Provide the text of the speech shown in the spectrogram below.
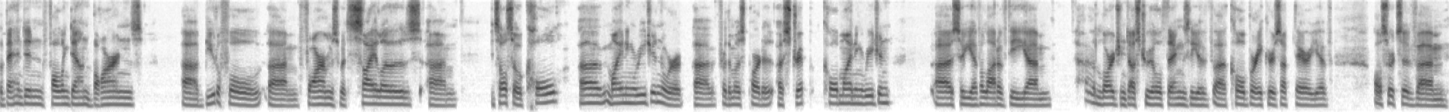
abandoned falling down barns uh, beautiful um, farms with silos um, it's also coal uh, mining region or uh, for the most part a, a strip coal mining region. Uh, so you have a lot of the um, large industrial things. You have uh, coal breakers up there. You have all sorts of um,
